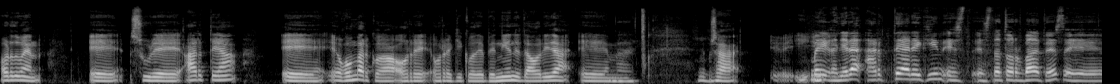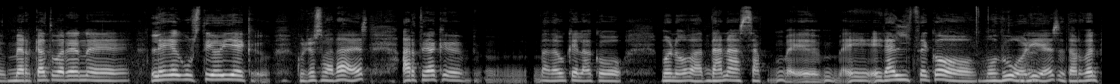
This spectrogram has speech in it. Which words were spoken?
Orduen, eh, zure artea, eh, egon barko da horre, horrekiko dependiente, eta hori da, eh, Bai. osea, i- Bai, gainera artearekin ez, ez dator bat, ez? E, merkatuaren e, lege guzti horiek, kuriosoa da, ez? Arteak e, badaukelako, bueno, ba, dana zap, e, e, eraltzeko modu hori, ez? Eta orduan,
